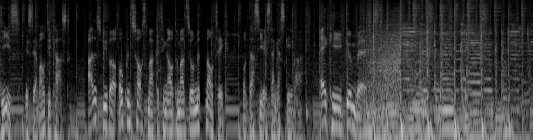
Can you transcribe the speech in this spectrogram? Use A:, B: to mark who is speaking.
A: Dies ist der Mauticast. Alles über Open Source Marketing Automation mit Mautic. Und das hier ist dein Gastgeber, Eki Gümbel.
